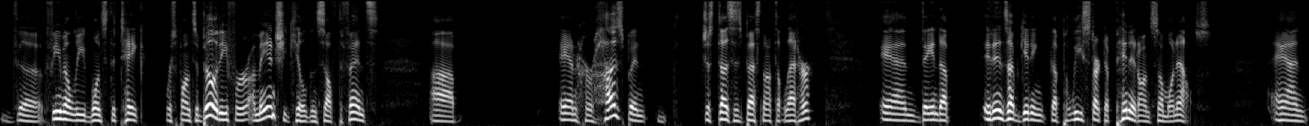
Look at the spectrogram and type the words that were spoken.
the female lead wants to take responsibility for a man she killed in self-defense uh, and her husband just does his best not to let her. And they end up it ends up getting the police start to pin it on someone else. And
